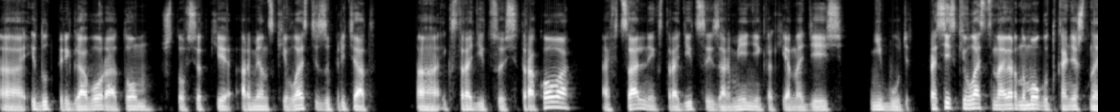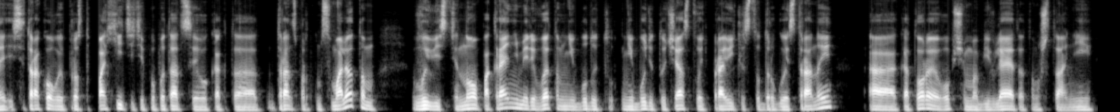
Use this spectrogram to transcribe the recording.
Э, идут переговоры о том, что все-таки армянские власти запретят э, экстрадицию Ситракова. Официальной экстрадиции из Армении, как я надеюсь, не будет. Российские власти, наверное, могут, конечно, Ситракова просто похитить и попытаться его как-то транспортным самолетом вывести, но, по крайней мере, в этом не, будут, не будет участвовать правительство другой страны, э, которое, в общем, объявляет о том, что они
